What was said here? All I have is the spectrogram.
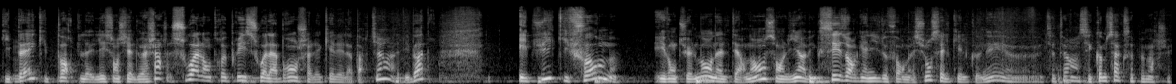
qui payent, qui portent l'essentiel de la charge, soit l'entreprise, soit la branche à laquelle elle appartient, à débattre, et puis qui forment éventuellement en alternance, en lien avec ses organismes de formation, celles qu'elle connaît, euh, etc. C'est comme ça que ça peut marcher.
